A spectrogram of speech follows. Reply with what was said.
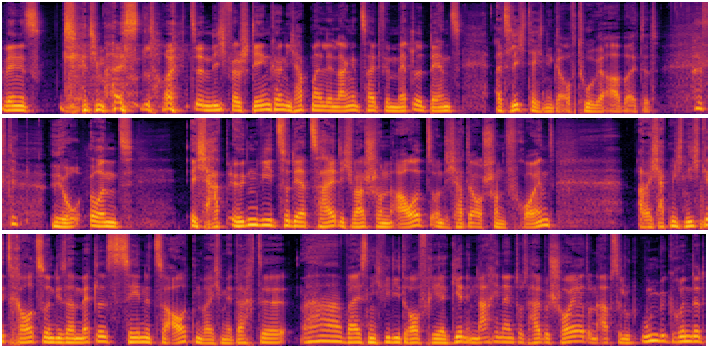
wenn jetzt die meisten Leute nicht verstehen können, ich habe mal eine lange Zeit für Metal-Bands als Lichttechniker auf Tour gearbeitet. Heftig. Jo, und ich habe irgendwie zu der Zeit, ich war schon out und ich hatte auch schon einen Freund, aber ich habe mich nicht getraut, so in dieser Metal-Szene zu outen, weil ich mir dachte, ah, weiß nicht, wie die drauf reagieren. Im Nachhinein total bescheuert und absolut unbegründet.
